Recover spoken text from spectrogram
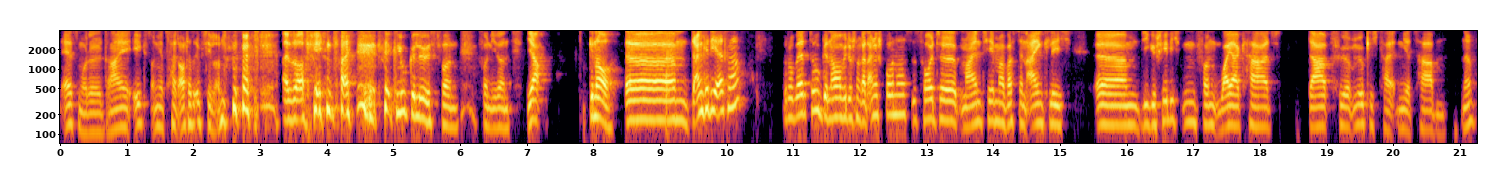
S, Modell 3, X und jetzt halt auch das Y. also auf jeden Fall klug gelöst von, von Elon. Ja, genau. Ähm, danke dir erstmal, Roberto. Genau wie du schon gerade angesprochen hast, ist heute mein Thema, was denn eigentlich ähm, die Geschädigten von Wirecard da für Möglichkeiten jetzt haben. Ne?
